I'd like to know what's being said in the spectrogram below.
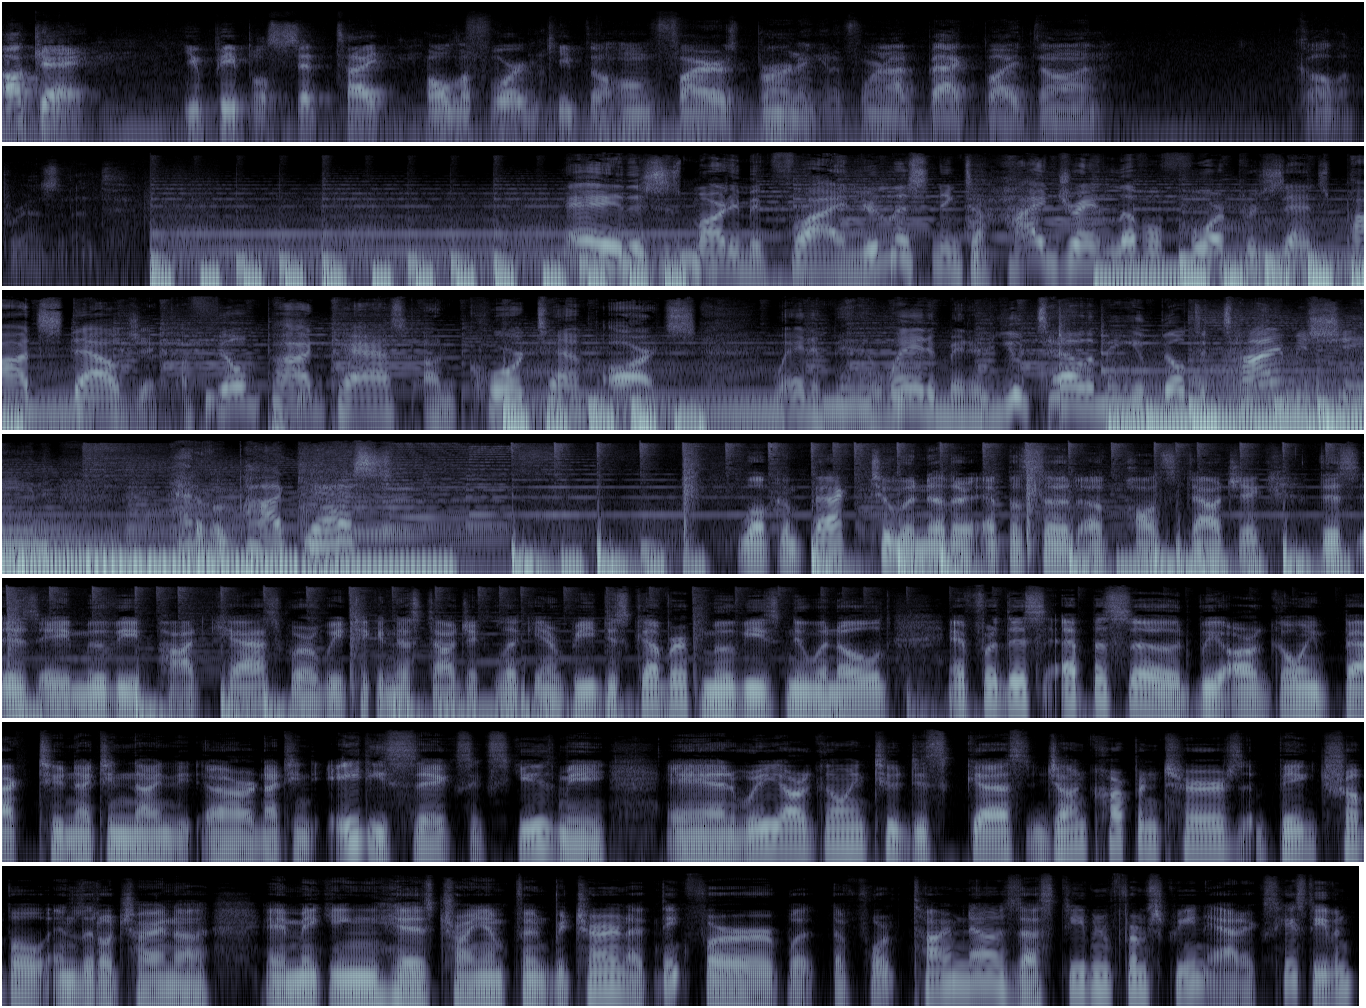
Okay, you people sit tight, hold the fort, and keep the home fires burning. And if we're not back by dawn, call the president. Hey, this is Marty McFly, and you're listening to Hydrate Level 4 Presents Podstalgic, a film podcast on core temp arts. Wait a minute, wait a minute. Are you telling me you built a time machine out of a podcast? Welcome back to another episode of Podstalgic. This is a movie podcast where we take a nostalgic look and rediscover movies new and old. And for this episode, we are going back to 1990 or 1986, excuse me, and we are going to discuss John Carpenter's Big Trouble in Little China and making his triumphant return. I think for what the fourth time now is uh, Stephen from Screen Addicts. Hey, Stephen.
